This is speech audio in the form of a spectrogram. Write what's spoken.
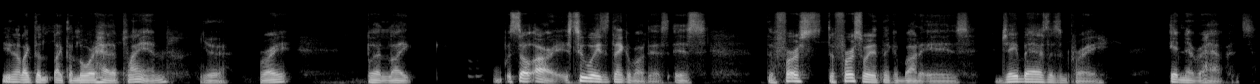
you know, like the like the Lord had a plan, yeah. right? But like, so all right, it's two ways to think about this. Is the first the first way to think about it is Jabez doesn't pray, it never happens.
